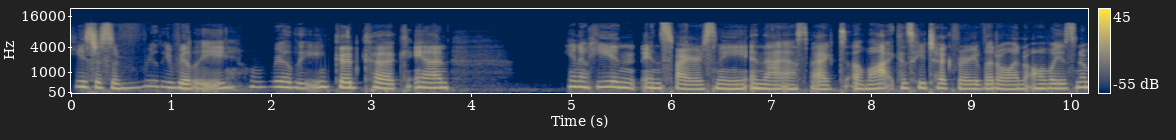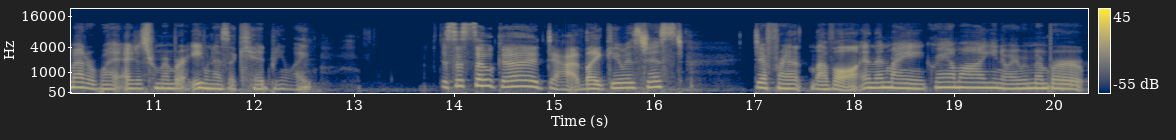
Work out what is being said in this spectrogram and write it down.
he's just a really, really, really good cook. And you know, he in, inspires me in that aspect a lot because he took very little and always, no matter what, I just remember even as a kid being like, this is so good, dad. Like it was just different level. And then my grandma, you know, I remember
